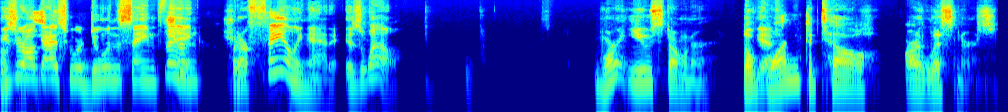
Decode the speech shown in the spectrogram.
These are all guys who are doing the same Sure. thing, but are failing at it as well. Weren't you, Stoner, the Yes. one to tell our listeners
